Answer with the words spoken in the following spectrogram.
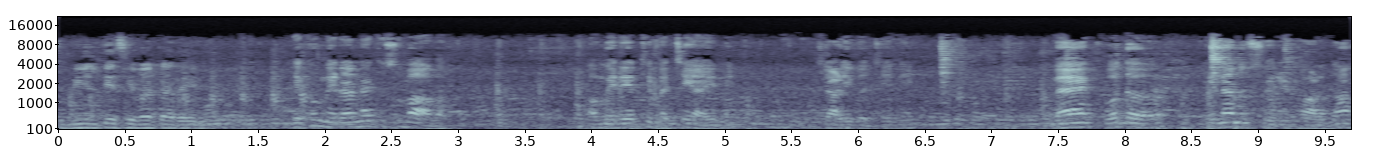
ਸਬੀਲ ਤੇ ਸੇਵਾ ਕਰ ਰਹੇ ਨੇ। ਦੇਖੋ ਮੇਰਾ ਨਾ ਇੱਕ ਸੁਭਾਅ ਆ ਔਰ ਮੇਰੇ ਇੱਥੇ ਬੱਚੇ ਆਏ ਨੇ 40 ਬੱਚੇ ਨੇ। ਮੈਂ ਖੁਦ ਇਹਨਾਂ ਨੂੰ ਸਵੇਰੇ ਠਾਲਦਾ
